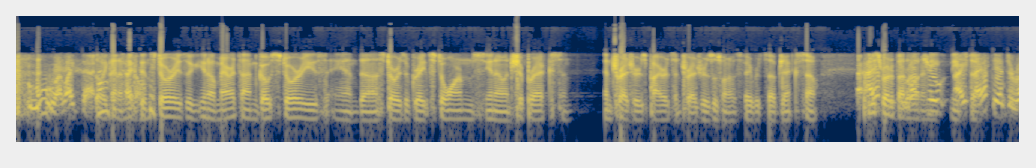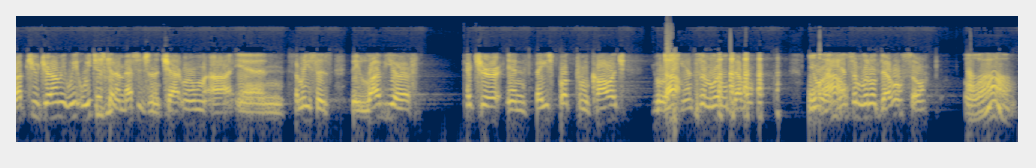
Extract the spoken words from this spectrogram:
Ooh, I like that. So he kind of mixed in stories of you know maritime ghost stories and uh, stories of great storms, you know, and shipwrecks and and treasures. Pirates and treasures was one of his favorite subjects. So I just have wrote to about a lot interrupt of you. neat- neat I, stuff. Mm-hmm. I have to interrupt you, Jeremy. We we just got a message in the chat room, uh, and somebody says they love your picture in Facebook from college. You were a Oh. handsome little devil. You were a handsome little devil. So Oh, wow.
